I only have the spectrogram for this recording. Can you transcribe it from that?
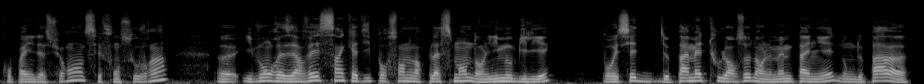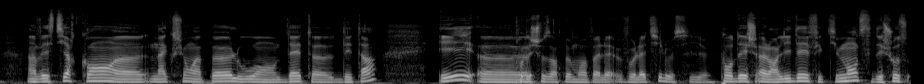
compagnies d'assurance, ces fonds souverains, ils vont réserver 5 à 10% de leurs placements dans l'immobilier pour essayer de ne pas mettre tous leurs œufs dans le même panier, donc de ne pas investir qu'en actions Apple ou en dette d'État. Et, euh, pour des choses un peu moins volatiles aussi. Euh. Pour des, alors l'idée effectivement, c'est des choses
